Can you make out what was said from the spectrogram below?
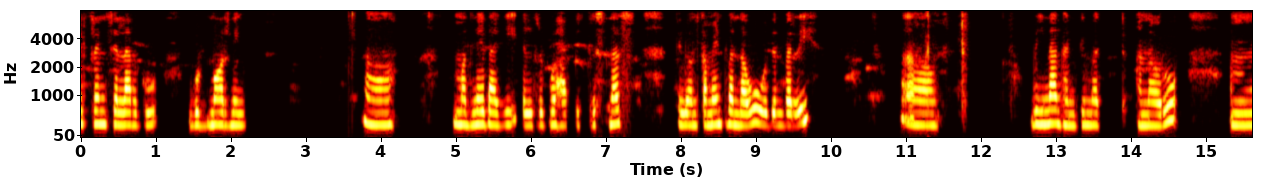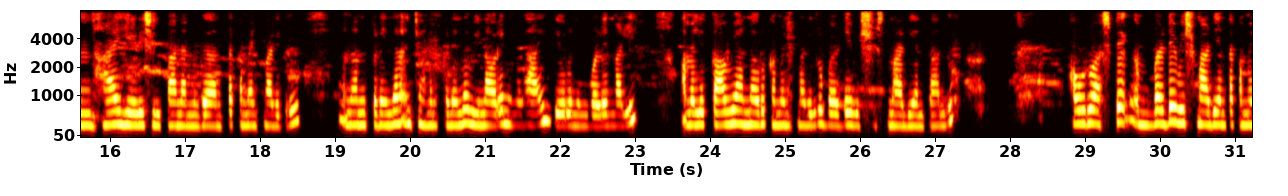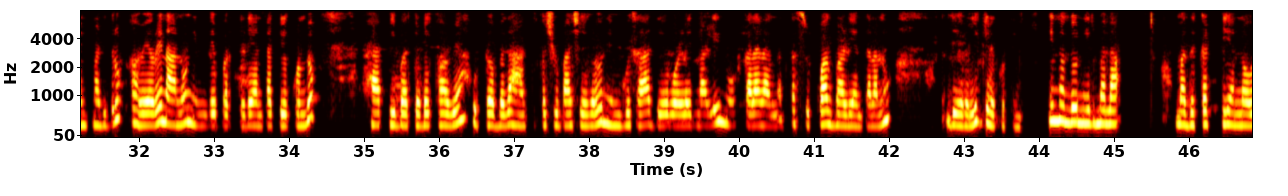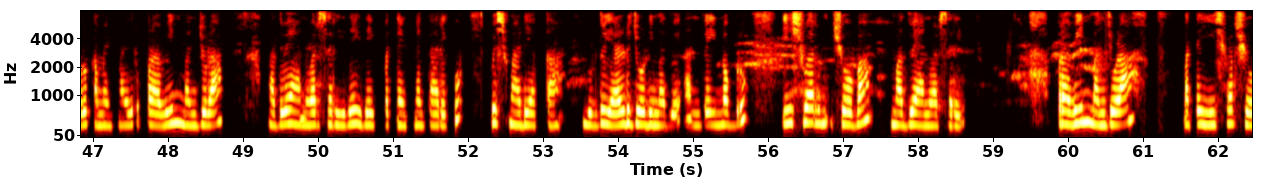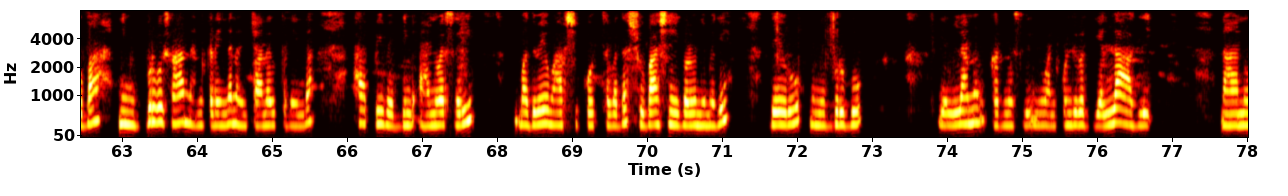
Hi friends ಎಲ್ಲರಿಗೂ. Good morning ಮೊದಲನೇದಾಗಿ ಎಲ್ರಿಗೂ ಹ್ಯಾಪಿ ಕ್ರಿಸ್ಮಸ್ ಕೆಲವೊಂದು ಕಮೆಂಟ್ ಬಂದಾವು, ಓದನ್ ಬರ್ರಿ. ವೀಣಾ ಗಂಟಿಮತ್ ಅನ್ನೋರು ಹಾಯ್ ಹೇಳಿ ಶಿಲ್ಪ ನನ್ಗೆ ಅಂತ ಕಮೆಂಟ್ ಮಾಡಿದ್ರು. ನನ್ನ ಕಡೆಯಿಂದ ನನ್ನ ಚಾನಲ್ ಕಡೆಯಿಂದ ವೀಣಾ ಅವರೇ ನಿಮಗೆ ಹಾಯ್, ದೇವರು ನಿಮ್ಗೆ ಒಳ್ಳೇದು ಮಾಡಲಿ. ಆಮೇಲೆ ಕಾವ್ಯ ಅನ್ನೋರು ಕಮೆಂಟ್ ಮಾಡಿದ್ರು ಬರ್ಡೇ ವಿಶಸ್ ಮಾಡಿ ಅಂತ ಅಂದು ಅವರು ಅಷ್ಟೇ ಬರ್ಡೇ ವಿಶ್ ಮಾಡಿ ಅಂತ ಕಮೆಂಟ್ ಮಾಡಿದ್ರು. ಕಾವ್ಯವೇ, ನಾನು ನಿಮ್ಗೆ ಬರ್ತ್ಡೇ ಅಂತ ತಿಳ್ಕೊಂಡು ಹ್ಯಾಪಿ ಬರ್ತ್ಡೇ ಕಾವ್ಯ. ಹುಟ್ಟುಹಬ್ಬದ ಆರ್ಥಿಕ ಶುಭಾಶಯಗಳು. ನಿಮ್ಗೂ ಸಹ ದೇವ್ರ ಒಳ್ಳೇದ್ ಮಾಡಿ ನೋಡ್ಕಾಲ ಕಾಲ ನನ್ನಂತ ಸುಖವಾಗಿ ಬಾಳಿ ಅಂತ ನಾನು ದೇವರಲ್ಲಿ ಕೇಳ್ಕೊತೀನಿ. ಇನ್ನೊಂದು ನಿರ್ಮಲಾ ಮದಕಟ್ಟಿ ಅನ್ನೋರು ಕಮೆಂಟ್ ಮಾಡಿದ್ರು. ಪ್ರವೀಣ್ ಮಂಜುಳಾ, ಮದುವೆ ಆನಿವರ್ಸರಿ ಇದೆ. ಇದೆ ಇಪ್ಪತ್ತೆಂಟನೇ ತಾರೀಕು. ವಿಶ್ ಮಾಡಿ ಅಕ್ಕ. ಇವ್ರದ್ದು ಎರಡು ಜೋಡಿ ಮದುವೆ. ಅಂದ್ರೆ ಇನ್ನೊಬ್ರು ಈಶ್ವರ್ ಶೋಭಾ, ಮದುವೆ ಆನಿವರ್ಸರಿ ಪ್ರವೀಣ್, ಮಂಜುಳಾ ಮತ್ತೆ ಈಶ್ವರ್, ಶೋಭಾ ನಿಮ್ಮಿಬ್ಬರಿಗೂ ಸಹ ನನ್ನ ಕಡೆಯಿಂದ ನನ್ನ ಚಾನೆಲ್ ಕಡೆಯಿಂದ ಹ್ಯಾಪಿ ವೆಡ್ಡಿಂಗ್ ಆನಿವರ್ಸರಿ ಮದುವೆ ವಾರ್ಷಿಕೋತ್ಸವದ ಶುಭಾಶಯಗಳು ನಿಮಗೆ. ದೇವರು ನಿಮ್ಮಿಬ್ಬರಿಗೂ ಎಲ್ಲಾನು ಕರುಣಿಸ್ಲಿ. ನೀವು ಅನ್ಕೊಂಡಿರೋದು ಎಲ್ಲ ಆಗ್ಲಿ. ನಾನು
